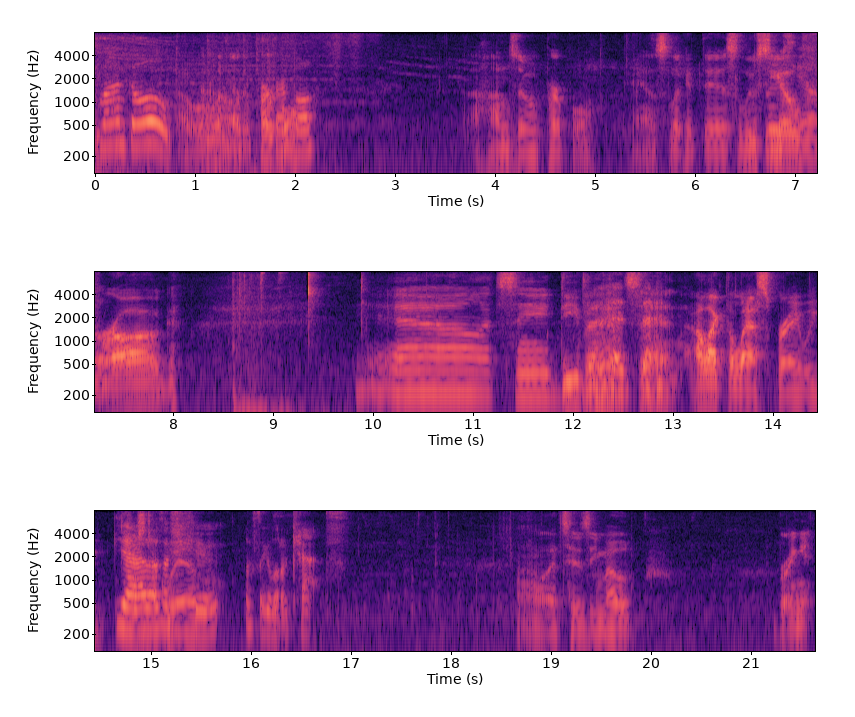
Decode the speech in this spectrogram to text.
Come on, gold. Oh, another purple. Purple. A Hanzo purple. Okay, let's look at this. Lucio, Lucio. Frog. Yeah, let's see. D.Va, D.Va headset. headset. I like the last spray we Yeah, just that's equipped. actually cute. Looks like a little cats. Oh, that's his emote. Bring it.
